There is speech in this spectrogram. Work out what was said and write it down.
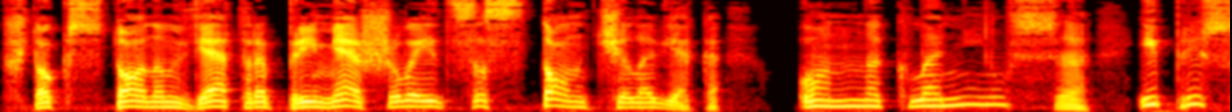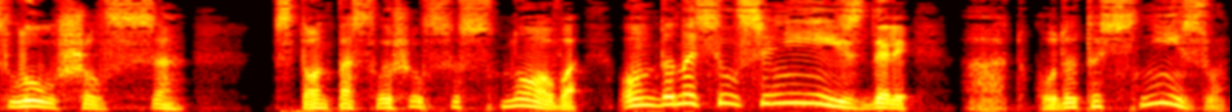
что к стонам ветра примешивается стон человека. Он наклонился и прислушался. Стон послышался снова. Он доносился не издали, а откуда-то снизу.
